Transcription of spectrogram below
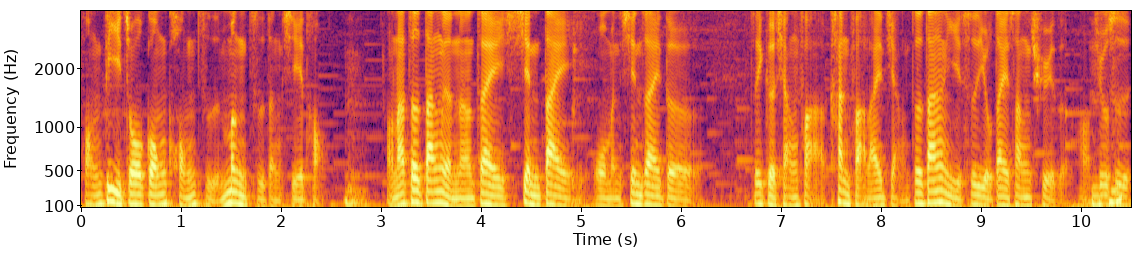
皇帝、周公、孔子、孟子等血统。嗯，哦，那这当然呢，在现代我们现在的这个想法看法来讲，这当然也是有待商榷的啊，就是。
